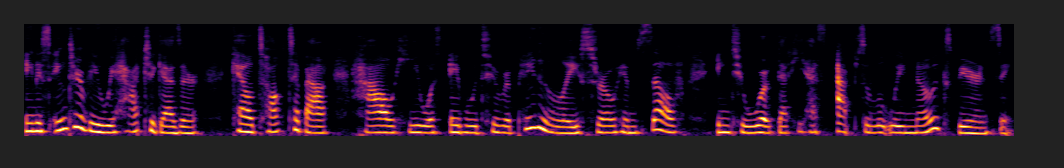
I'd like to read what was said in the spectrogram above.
In this interview we had together, Cale talked about how he was able to repeatedly throw himself into work that he has absolutely no experience in,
